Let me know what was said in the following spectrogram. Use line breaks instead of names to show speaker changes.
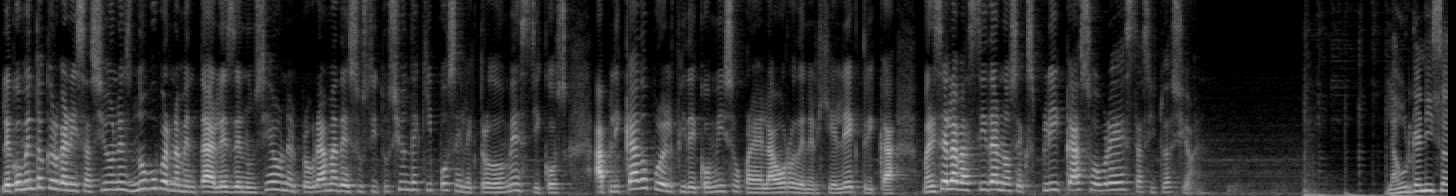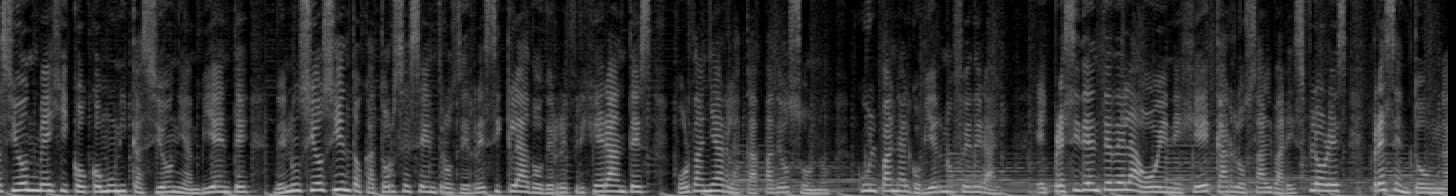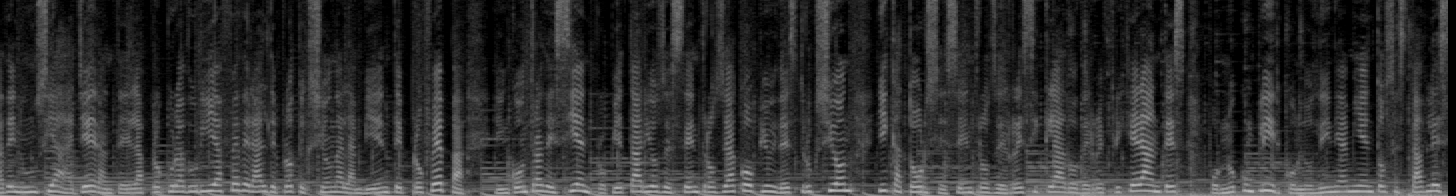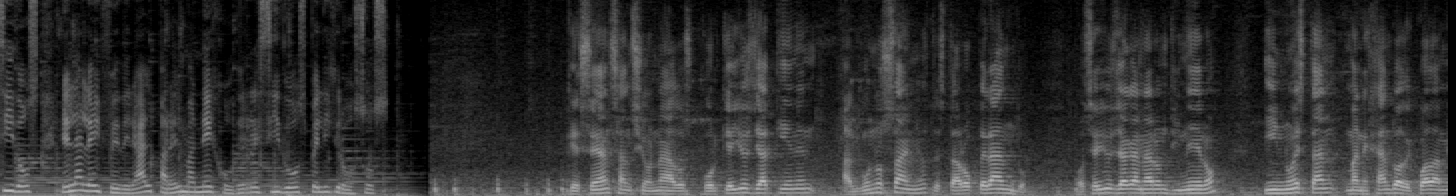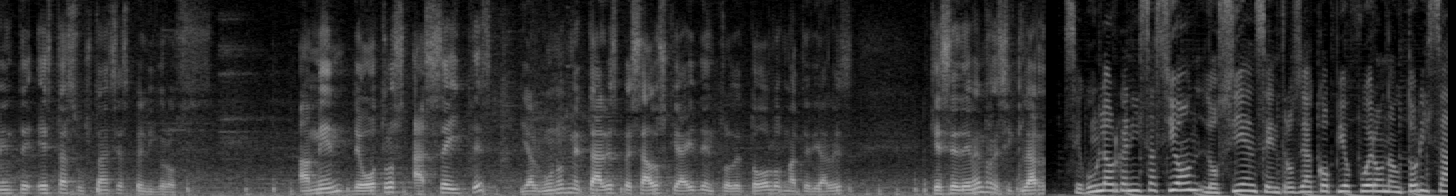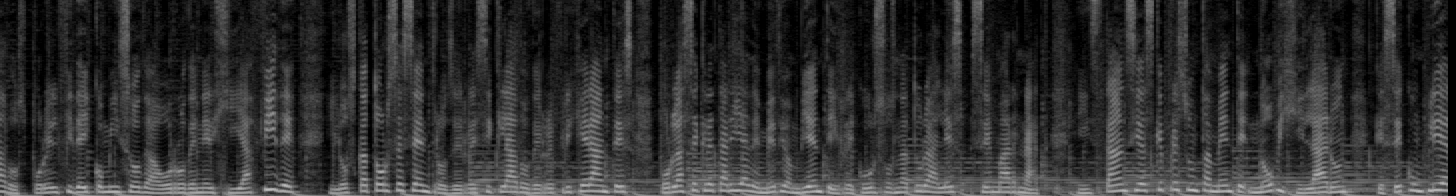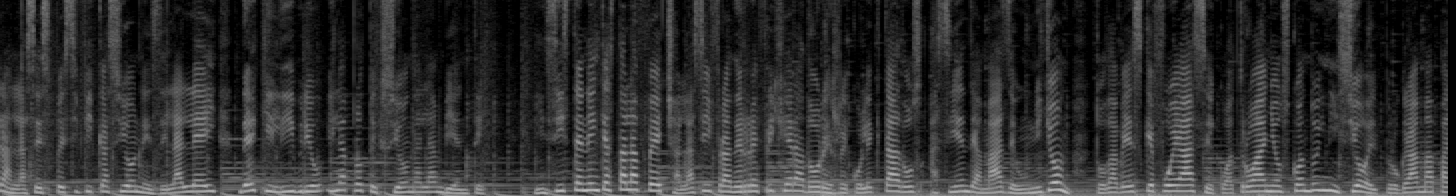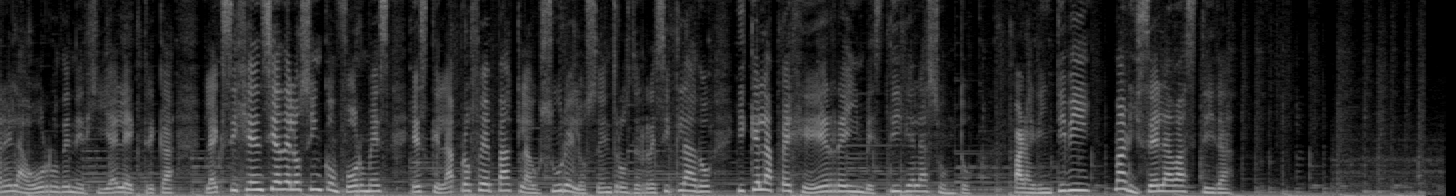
Le comento que organizaciones no gubernamentales denunciaron el programa de sustitución de equipos electrodomésticos aplicado por el Fideicomiso para el Ahorro de Energía Eléctrica. Marisela Bastida nos explica sobre esta situación.
La organización México Comunicación y Ambiente denunció 114 centros de reciclado de refrigerantes por dañar la capa de ozono. Culpan al gobierno federal. El presidente de la ONG, Carlos Álvarez Flores, presentó una denuncia ayer ante la Procuraduría Federal de Protección al Ambiente, Profepa, en contra de 100 propietarios de centros de acopio y destrucción y 14 centros de reciclado de refrigerantes por no cumplir con los lineamientos establecidos en la Ley Federal para el Manejo de Residuos Peligrosos.
Que sean sancionados porque ellos ya tienen algunos años de estar operando o sea, ellos ya ganaron dinero y no están manejando adecuadamente estas sustancias peligrosas. Amén de otros aceites y algunos metales pesados que hay dentro de todos los materiales que se deben reciclar
según la organización, los 100 centros de acopio fueron autorizados por el Fideicomiso de Ahorro de Energía FIDE y los 14 centros de reciclado de refrigerantes por la Secretaría de Medio Ambiente y Recursos Naturales, Semarnat, instancias que presuntamente no vigilaron que se cumplieran las especificaciones de la Ley de Equilibrio y la Protección al Ambiente. Insisten en que hasta la fecha la cifra de refrigeradores recolectados asciende a más de un millón, toda vez que fue hace cuatro años cuando inició el programa para el ahorro de energía eléctrica. La exigencia de los inconformes es que la Profepa clausure los centros de reciclado y que la PGR investigue el asunto. Para Green TV, Marisela Bastida.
